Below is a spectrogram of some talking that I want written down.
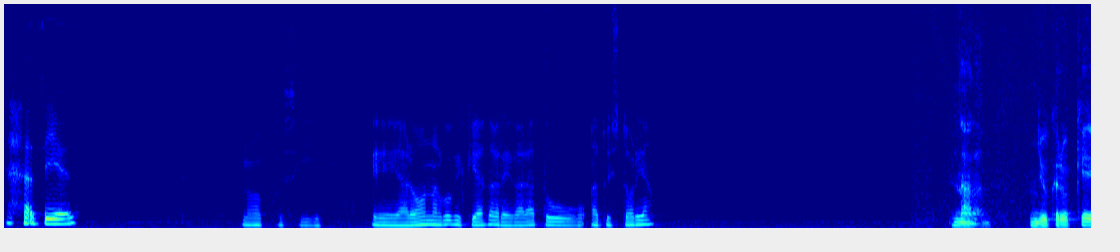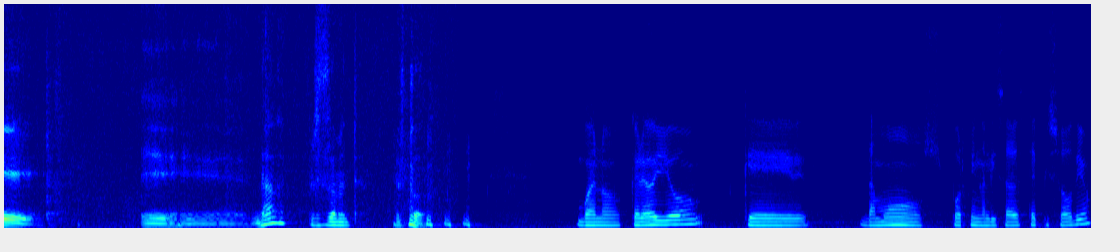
Así es. No, pues sí. Eh, Aarón, ¿algo que quieras agregar a tu, a tu historia? Nada, yo creo que eh, nada, precisamente, es todo. Bueno, creo yo que damos por finalizado este episodio.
